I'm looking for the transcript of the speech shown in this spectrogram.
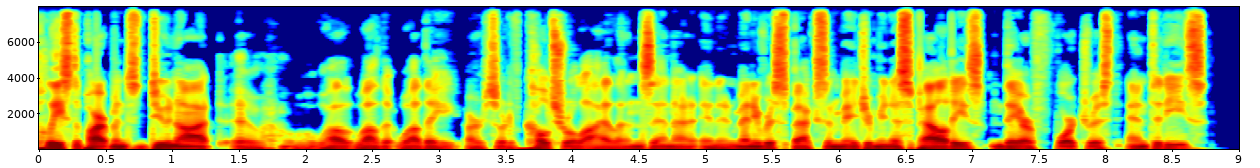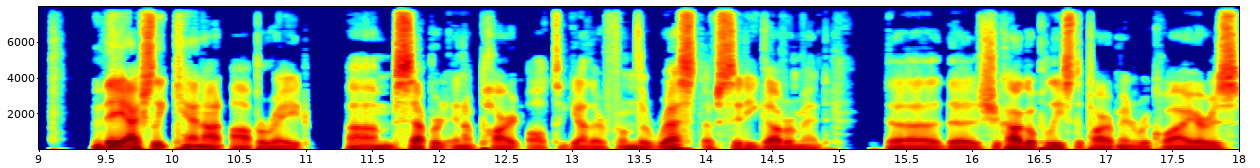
police departments do not, uh, while while the, while they are sort of cultural islands and uh, and in many respects in major municipalities they are fortress entities they actually cannot operate um, separate and apart altogether from the rest of city government. The, the Chicago Police Department requires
